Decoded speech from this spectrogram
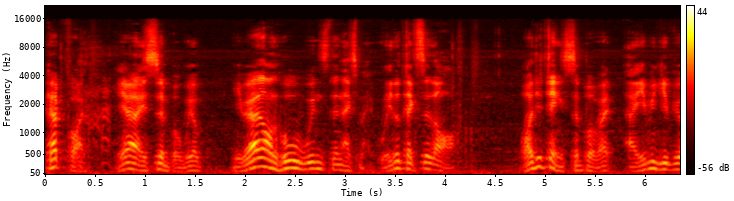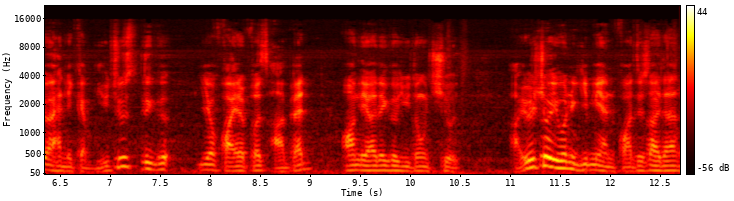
Catfight. Yeah, it's simple. We'll bet on who wins the next match. We'll takes it all. What do you think? Simple, right? I even give you a handicap. You choose the your fighter first. I bet on the other girl you don't shoot. Are you sure you want to give me an advantage like that?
